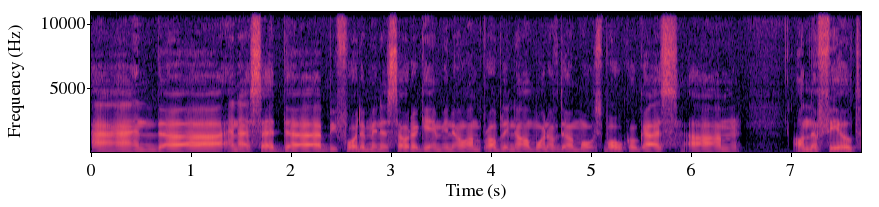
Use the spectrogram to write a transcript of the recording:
And uh, and I said uh, before the Minnesota game, you know, I'm probably not one of the most vocal guys um, on the field,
